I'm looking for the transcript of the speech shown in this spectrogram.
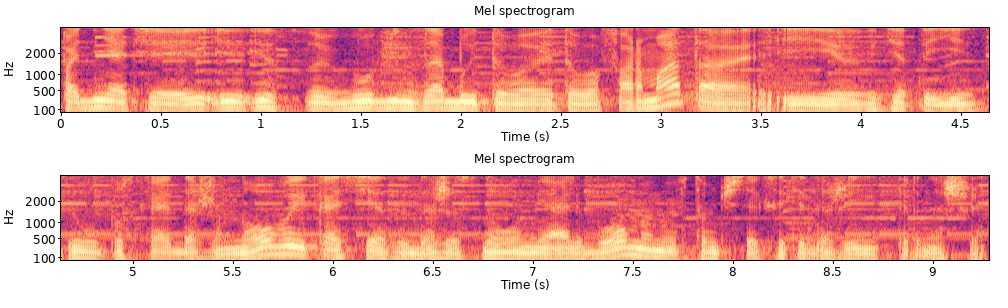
поднятие из глубин забытого этого формата, и где-то есть, выпускают даже новые кассеты, даже с новыми альбомами, в том числе, кстати, даже и некоторые наши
